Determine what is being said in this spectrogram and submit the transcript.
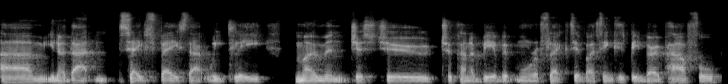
Um, you know, that safe space, that weekly moment, just to to kind of be a bit more reflective, I think, has been very powerful,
